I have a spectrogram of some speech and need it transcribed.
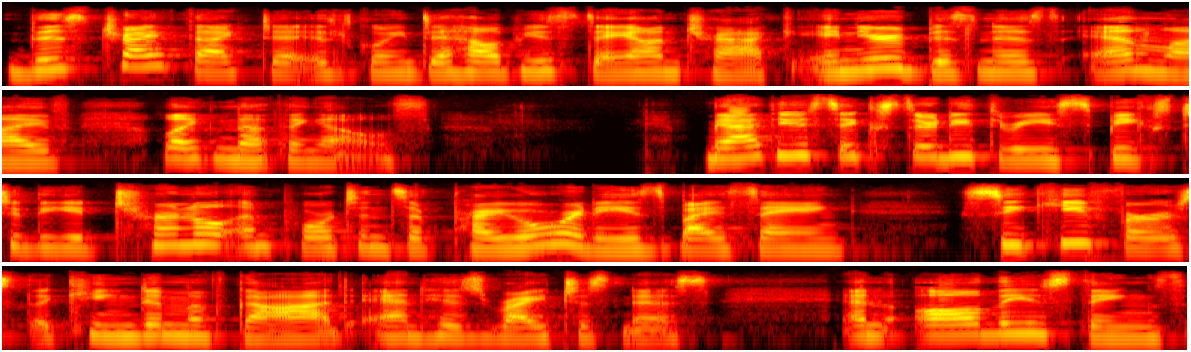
This trifecta is going to help you stay on track in your business and life like nothing else. Matthew 6:33 speaks to the eternal importance of priorities by saying, "Seek ye first the kingdom of God and his righteousness, and all these things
